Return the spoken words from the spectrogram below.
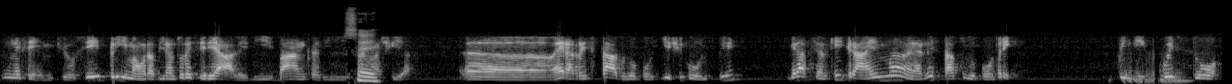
un esempio. Se prima un rapinatore seriale di banca, di Sì. farmacia, eh, era arrestato dopo 10 colpi, grazie al K-Crime è arrestato dopo 3. Quindi questo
